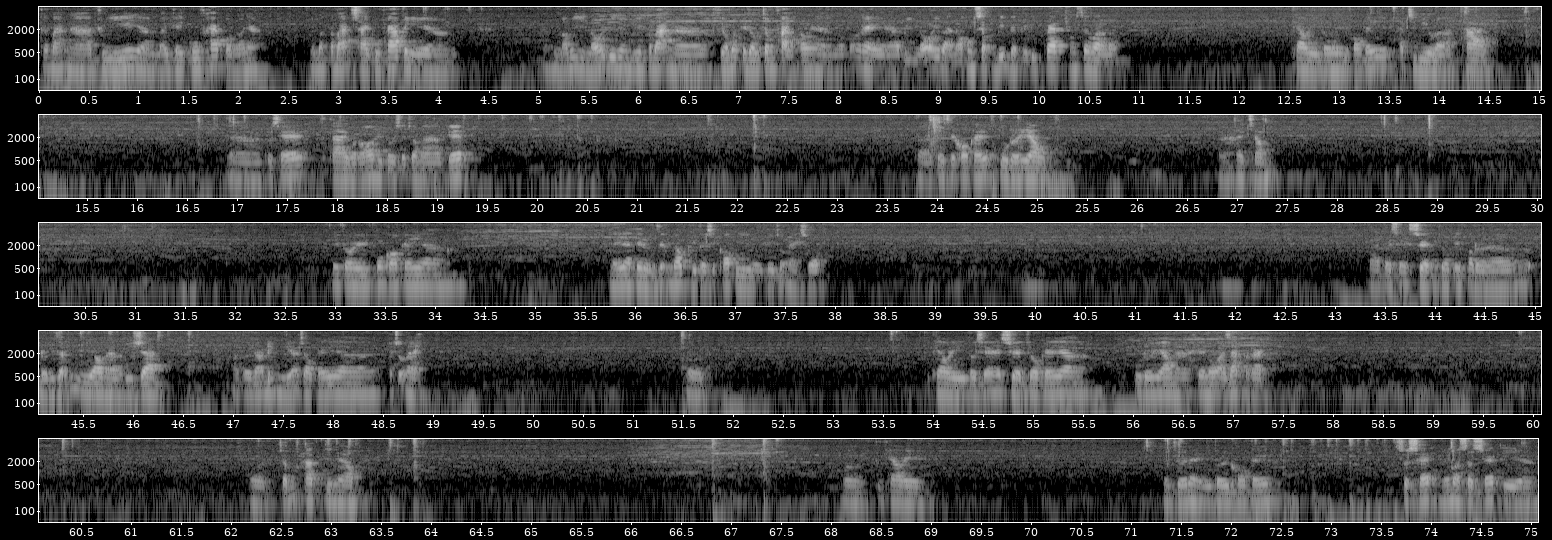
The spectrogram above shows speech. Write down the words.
các bạn à, chú ý à, mấy cái cú pháp của nó nha. Nếu mà các bạn sai cú pháp thì à, nó bị lỗi ví dụ như các bạn à, thiếu một cái dấu chấm phẩy thôi là nó có thể bị lỗi và nó không submit được cái request trong server đâu. Theo thì tôi có cái attribute là type à, tôi sẽ type của nó thì tôi sẽ cho là get. Và tôi sẽ có cái url. À, hai chấm. Thì tôi cũng có cái uh, lấy ra cái đường dẫn gốc thì tôi sẽ copy cái chỗ này xuống. Và tôi sẽ xuyệt cho cái folder ờ, đường dẫn video này là design và tôi đã định nghĩa cho cái, ờ, cái chỗ này. Rồi. Tiếp theo thì tôi sẽ xuyệt cho cái uh, này này hello ajax ở đây. Rồi chấm html rồi tiếp theo thì bên dưới này thì tôi có cái set nếu mà set thì à,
